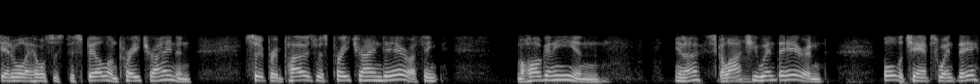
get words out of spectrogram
set all our horses to spell and pre-train, and Super Impose was pre-trained there. I think Mahogany and you know Schillaci mm. went there, and all the champs went there.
